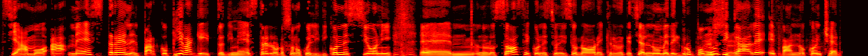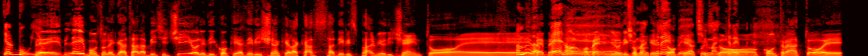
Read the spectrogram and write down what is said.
Siamo a Mestre, nel parco Piraghetto di Mestre. Loro sono quelli di Connessioni, ehm, non lo so se Connessioni Sonore, credo che sia il nome del gruppo Essere. musicale e fanno concerti al buio. Eh, lei è molto legata alla BCC, io le dico che aderisce anche alla cassa di risparmio di 100. eh, A me va beh, beh, no, bene, va bene, glielo dico perché so che ha questo contratto e-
